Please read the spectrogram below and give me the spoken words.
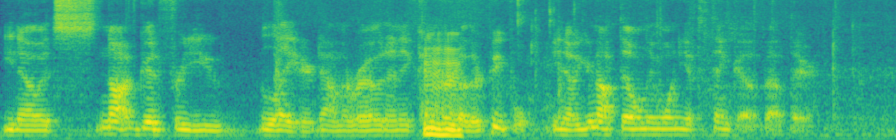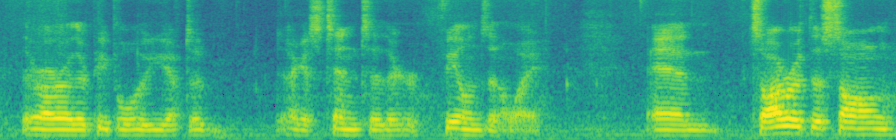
you know, it's not good for you later down the road, and it can hurt other people. You know, you're not the only one you have to think of out there. There are other people who you have to, I guess, tend to their feelings in a way. And so I wrote this song.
